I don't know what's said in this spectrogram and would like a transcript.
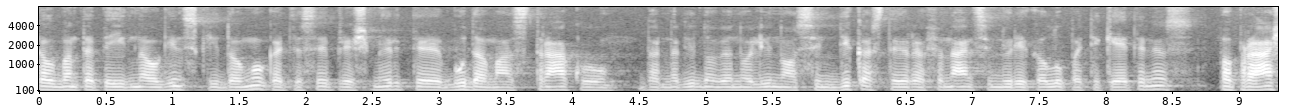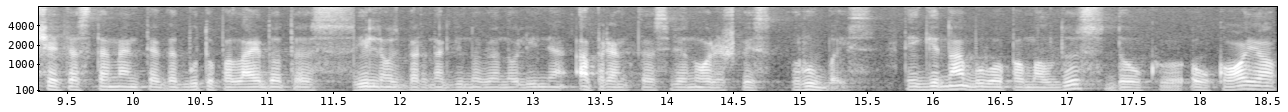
kalbant apie Igną Oginskį, įdomu, kad jisai prieš mirtį, būdamas Trakų Bernardino vienuolino sindikas, tai yra finansinių reikalų patikėtinis, paprašė testamente, kad būtų palaidotas Vilniaus Bernardino vienuolinė aprengtas vienuoliškais rūbais. Taigi, na, buvo pamaldus, daug aukojo,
